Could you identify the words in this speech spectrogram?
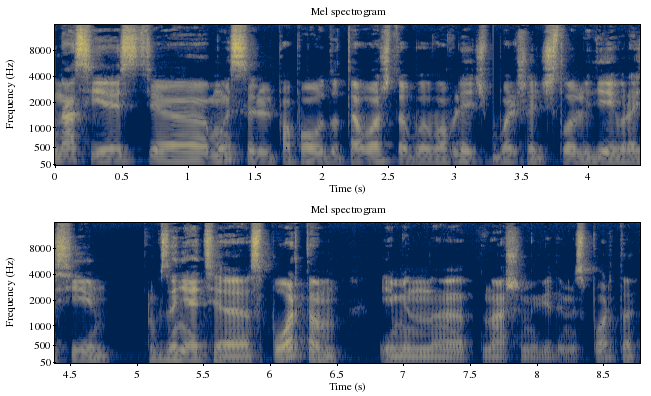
нас есть э, мысль по поводу того, чтобы вовлечь большее число людей в России в занятия спортом, именно нашими видами спорта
